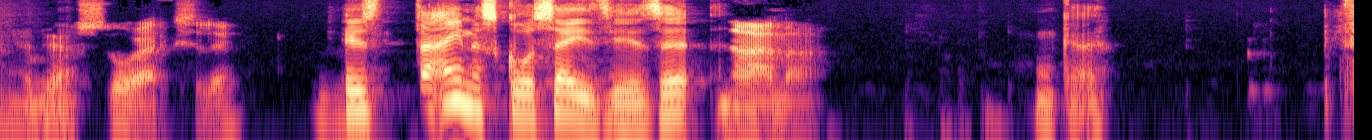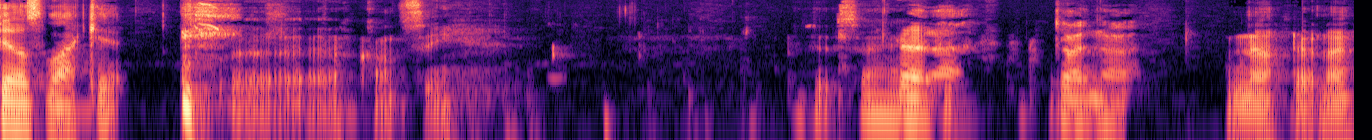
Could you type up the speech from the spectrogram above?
I'm Yeah. not sure actually. Is that ain't a Scorsese, is it? Nah, nah. Okay. Feels like it. Uh, can't see. Does it say? Don't know. Don't know. No, don't know.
